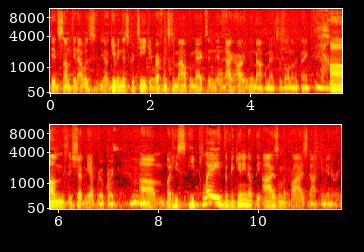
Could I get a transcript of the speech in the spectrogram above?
did something. I was, you know, giving this critique in reference to Malcolm X, and, and Dr. Harding knew Malcolm X is a whole other thing. Um, so he shut me up real quick. Um, but he he played the beginning of the Eyes on the Prize documentary.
